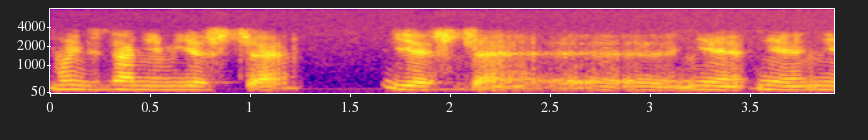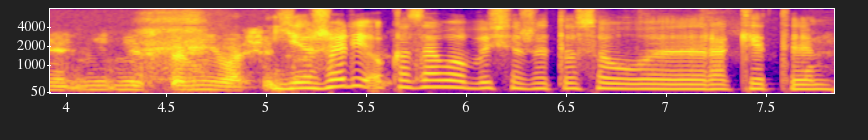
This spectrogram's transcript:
moim zdaniem jeszcze, jeszcze e, nie, nie, nie, nie, nie spełniła się. Jeżeli okazałoby się, że to są y, rakiety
